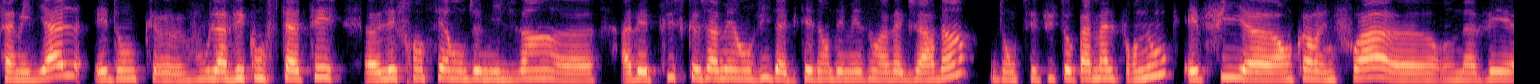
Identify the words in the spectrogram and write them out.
familiales, et donc, vous l'avez constaté, les Français en 2020 avaient plus que jamais envie d'habiter dans des maisons avec jardin, donc c'est plutôt pas mal pour nous. Et puis, encore une fois, on avait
